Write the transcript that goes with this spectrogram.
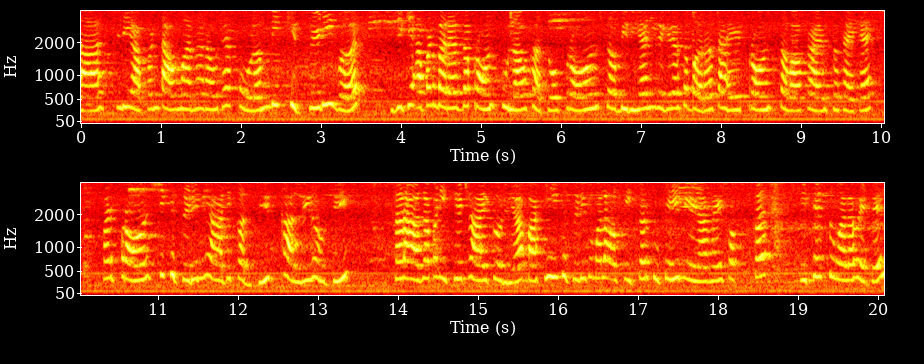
लास्टली आपण ताव मारणार आहोत ह्या कोळंबी खिचडीवर जी की आपण बऱ्याचदा प्रॉन्स पुलाव खातो. प्रॉन्स बिर्याणी वगैरे असं बरंच आहे. प्रॉन्स तवा फ्राय असं काय काय. पण प्रॉन्सची खिचडी मी आधी कधीच खाल्ली नव्हती. तर आज आपण इथे ट्राय करूया. बाकी ही खिचडी तुम्हाला इतर कुठेही मिळणार नाही. फक्त इथेच तुम्हाला भेटेल.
